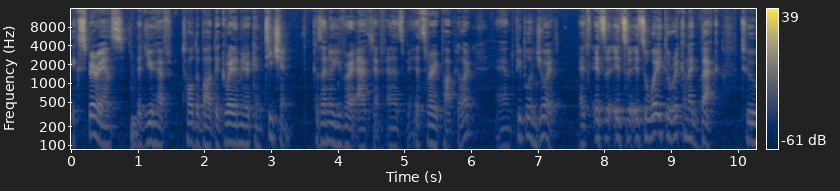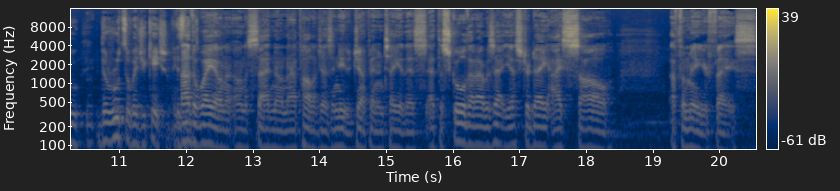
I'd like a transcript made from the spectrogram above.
experience that you have told about the Great American Teach In, because I know you're very active and it's it's very popular and people enjoy it. It's it's a, it's it's a way to reconnect back to the roots of education. By the it? way, on a, on a side note, and I apologize, I need to jump in and tell you this. At the school that I was at yesterday, I saw a familiar face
